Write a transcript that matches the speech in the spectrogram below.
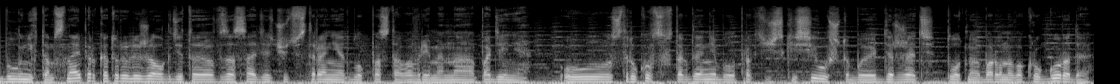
Был у них там снайпер, который лежал где-то в засаде чуть в стороне от блокпоста во время нападения. У стрелковцев тогда не было практически сил, чтобы держать плотную оборону вокруг города.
